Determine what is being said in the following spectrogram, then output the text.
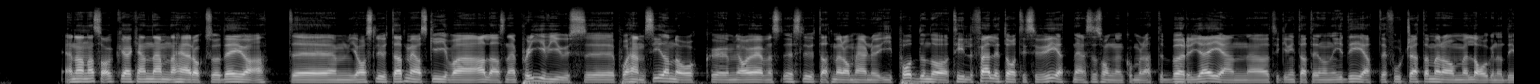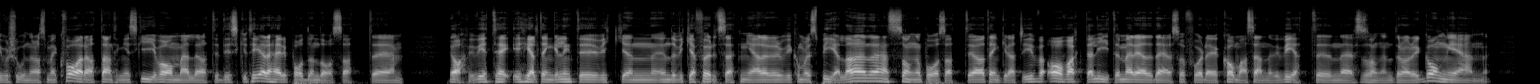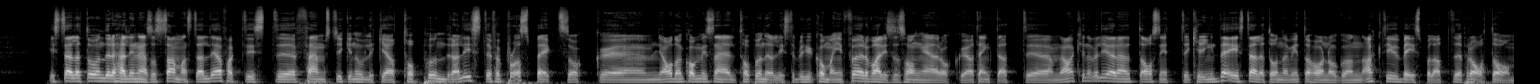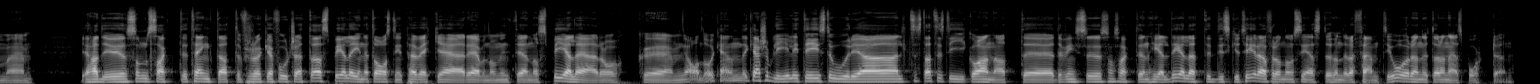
En annan sak jag kan nämna här också, det är ju att eh, jag har slutat med att skriva alla sådana här previews eh, på hemsidan då och eh, jag har även slutat med dem här nu i podden då tillfälligt då tills vi vet när säsongen kommer att börja igen. Jag tycker inte att det är någon idé att fortsätta med de lagen och divisionerna som är kvar att antingen skriva om eller att diskutera här i podden då så att eh, ja, vi vet helt enkelt inte vilken, under vilka förutsättningar vi kommer att spela den här säsongen på, så att jag tänker att vi avvaktar lite med det där så får det komma sen när vi vet eh, när säsongen drar igång igen. Istället då under helgen här så sammanställde jag faktiskt eh, fem stycken olika topp 100-listor för prospects och eh, ja, de kommer ju sådana här topp 100-listor brukar komma inför varje säsong här och jag tänkte att eh, ja, jag kunde väl göra ett avsnitt kring det istället då när vi inte har någon aktiv baseball att prata om. Jag hade ju som sagt tänkt att försöka fortsätta spela in ett avsnitt per vecka här, även om det inte är något spel här och eh, ja, då kan det kanske bli lite historia, lite statistik och annat. Eh, det finns ju som sagt en hel del att diskutera från de senaste 150 åren utav den här sporten.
